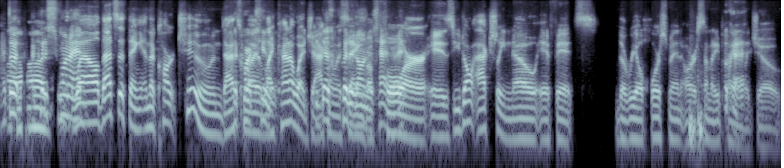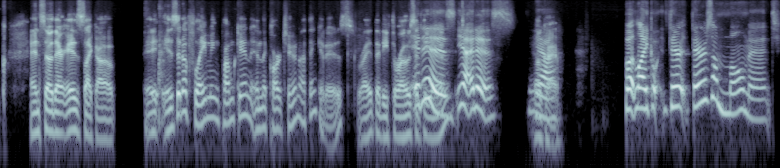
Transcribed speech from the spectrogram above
I thought I Uh, could have sworn I had. well, that's the thing. In the cartoon, that's cartoon. what like kind of what Jacqueline was saying on his head, right? before is you don't actually know if it's the real horseman or somebody playing Okay. a joke. And so there is like a. is it a flaming pumpkin in the cartoon? I think it is, right? That he throws at It the is. end. Yeah, it is. Yeah. Okay. But like there there's a moment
